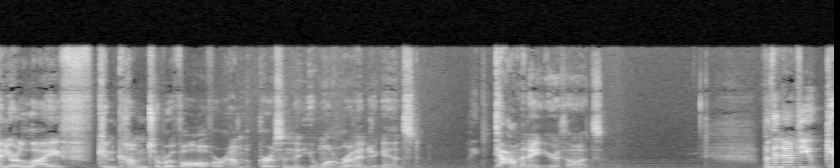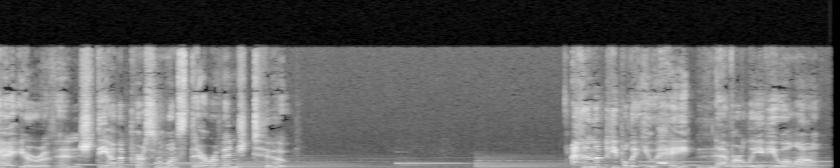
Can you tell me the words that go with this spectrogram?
And your life can come to revolve around the person that you want revenge against. They dominate your thoughts. But then after you get your revenge, the other person wants their revenge too. And then the people that you hate never leave you alone.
